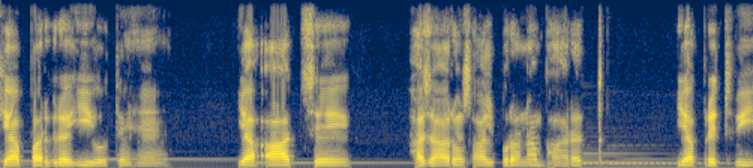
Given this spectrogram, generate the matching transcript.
क्या परग्रही होते हैं या आज से हज़ारों साल पुराना भारत या पृथ्वी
